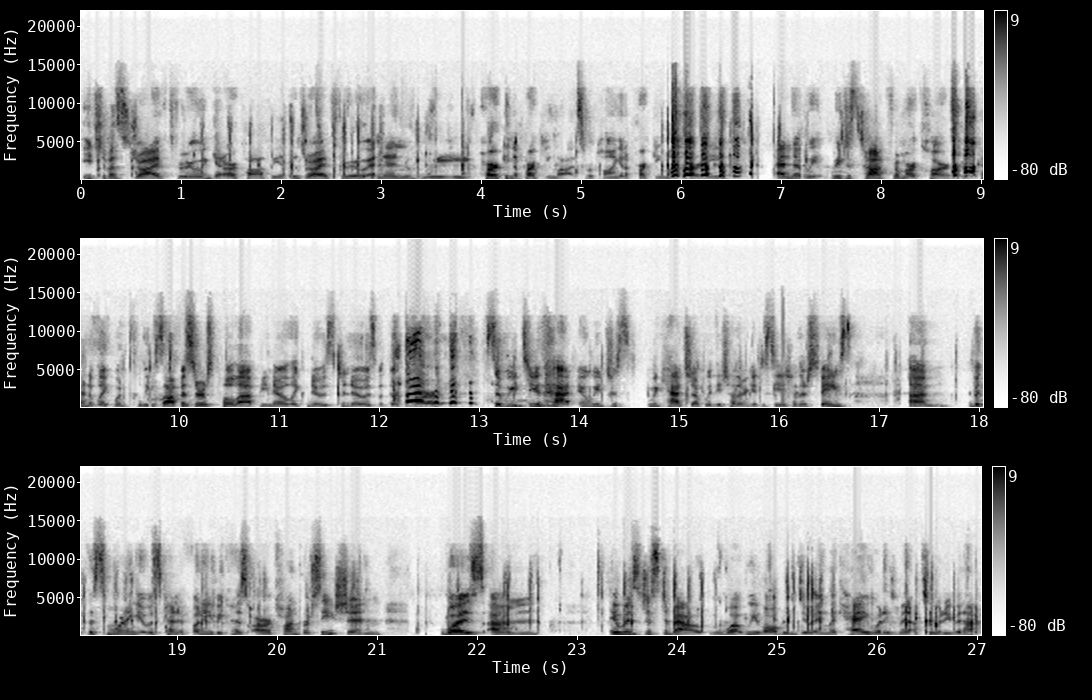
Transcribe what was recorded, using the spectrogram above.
each of us drive through and get our coffee at the drive-through, and then we park in the parking lot. So we're calling it a parking lot party. and then we, we just talk from our cars, kind of like when police officers pull up, you know, like nose to nose with their car. so we do that, and we just we catch up with each other and get to see each other's face. Um, but this morning it was kind of funny because our conversation was um, it was just about what we've all been doing. Like, hey, what have you been up to? What have you been up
